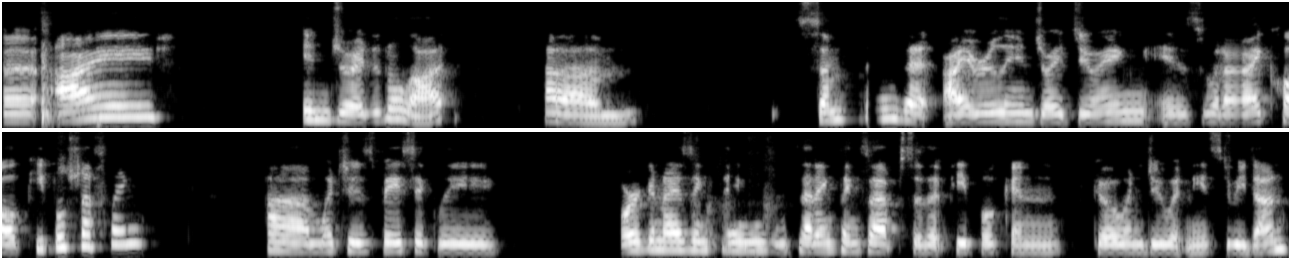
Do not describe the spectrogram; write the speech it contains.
Uh, I enjoyed it a lot. Um, something that I really enjoy doing is what I call people shuffling um, which is basically organizing things and setting things up so that people can go and do what needs to be done.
